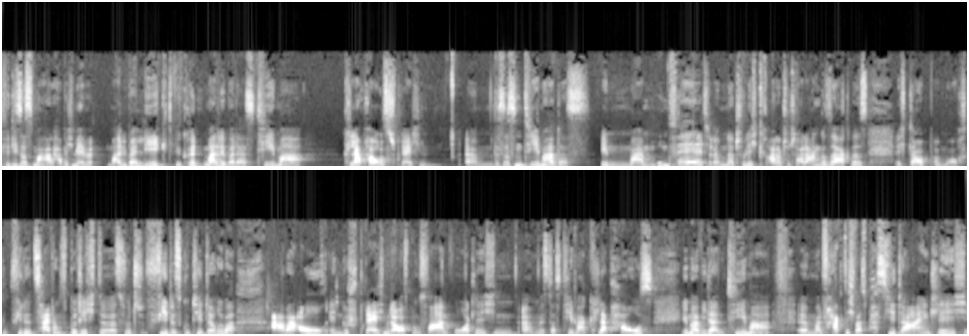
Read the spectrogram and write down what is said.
für dieses Mal habe ich mir mal überlegt, wir könnten mal über das Thema Clubhouse sprechen. Ähm, das ist ein Thema, das in meinem Umfeld ähm, natürlich gerade total angesagt ist. Ich glaube, ähm, auch es gibt viele Zeitungsberichte, es wird viel diskutiert darüber, aber auch in Gesprächen mit Ausbildungsverantwortlichen ist das Thema Clubhouse immer wieder ein Thema. man fragt sich, was passiert da eigentlich?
